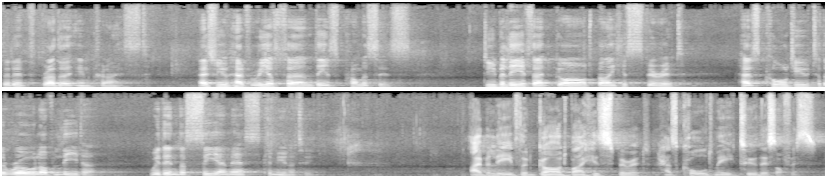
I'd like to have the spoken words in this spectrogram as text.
Philip, brother in Christ, as you have reaffirmed these promises, do you believe that God, by his Spirit, has called you to the role of leader within the CMS community? I believe that God, by His Spirit, has called me to this office.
